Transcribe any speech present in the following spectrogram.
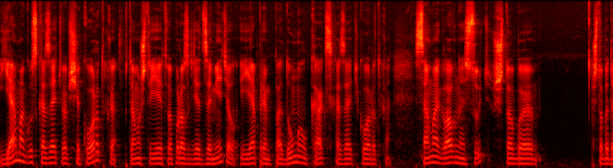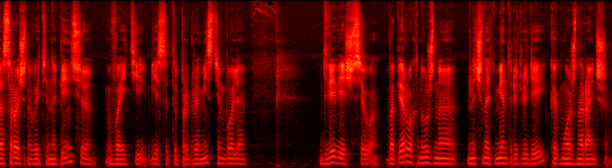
Я могу сказать вообще коротко, потому что я этот вопрос где-то заметил, и я прям подумал, как сказать коротко. Самая главная суть, чтобы, чтобы досрочно выйти на пенсию в IT, если ты программист тем более, две вещи всего. Во-первых, нужно начинать менторить людей как можно раньше.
